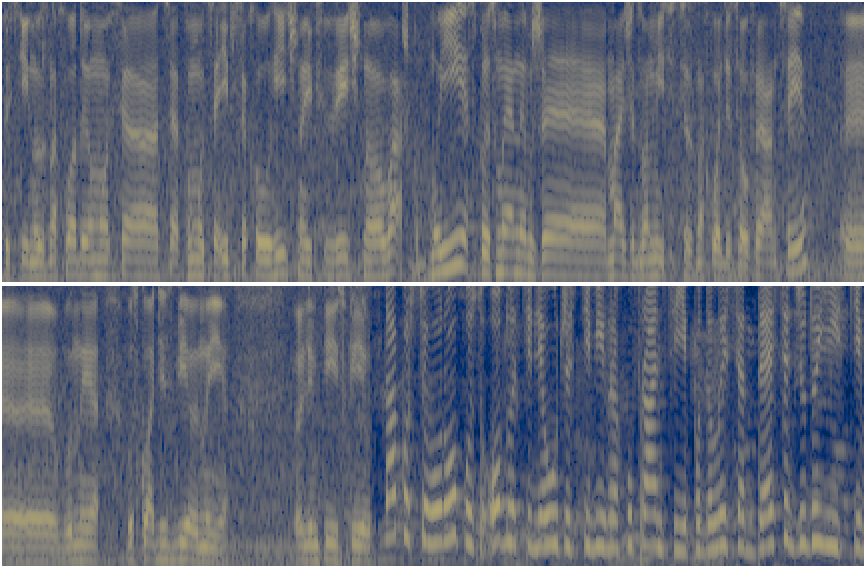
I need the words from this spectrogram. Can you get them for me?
постійно знаходимося. Це тому це і психологічно, і фізично важко. Мої спортсмени вже майже два місяці знаходяться у Франції. Е, Вони у складі збірної олімпійської. Також цього року з області для участі в іграх у Франції подалися 10 дзюдоїстів.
